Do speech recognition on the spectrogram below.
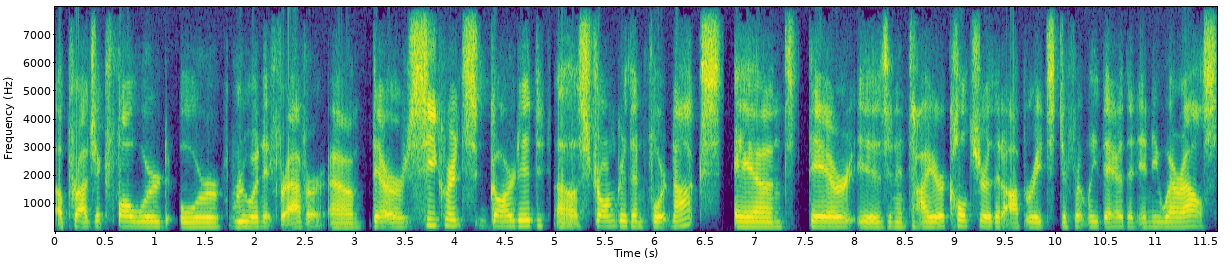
a project forward or ruin it forever. Um, there are secrets guarded uh, stronger than Fort Knox, and there is an entire culture that operates differently there than anywhere else.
